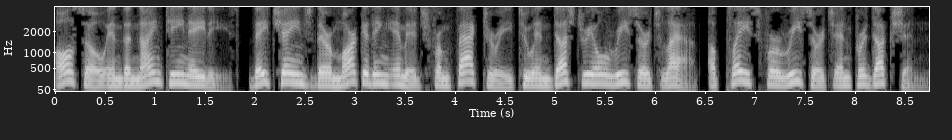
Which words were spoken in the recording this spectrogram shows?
Also in the 1980s, they changed their marketing image from factory to industrial research lab, a place for research and production.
